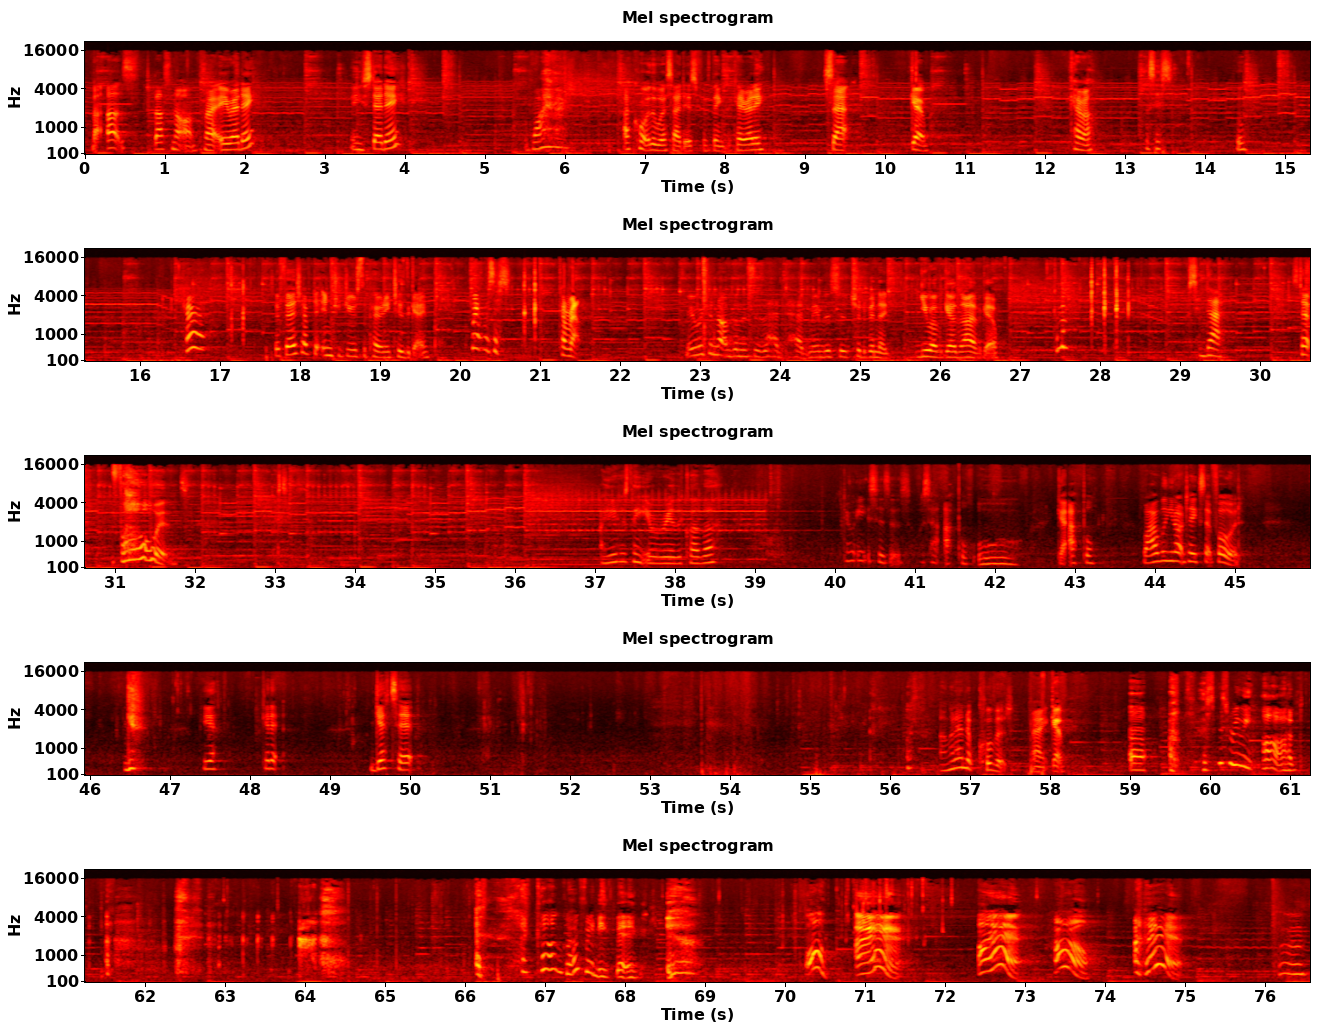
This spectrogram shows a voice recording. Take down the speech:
That, that's, that's not on. Right, are you ready? Are you steady? Why am I... I come up with the worst ideas for things. Okay, ready? Set. Go. Carol. What's this? Ooh. Carol. So first you have to introduce the pony to the game. Where was this? Carol. Maybe we should not have done this as a head-to-head. Maybe this should have been a you have a go, then I have a go. There? Step forward. You just think you're really clever? Don't eat scissors. What's that? Apple. Oh, get apple. Why will you not take a step forward? Here, get it. Get it. I'm gonna end up covered. Right, go. Uh, this is really hard. I can't grab anything. Oh, I ate. I ate. Oh, I ate. Mm.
